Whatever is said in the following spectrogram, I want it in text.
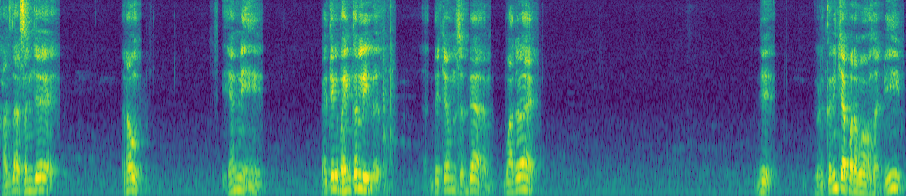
खासदार संजय राऊत यांनी काहीतरी भयंकर लिहिलं. त्याच्यावरून सध्या वादळ आहे. म्हणजे गडकरींच्या पराभवासाठी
